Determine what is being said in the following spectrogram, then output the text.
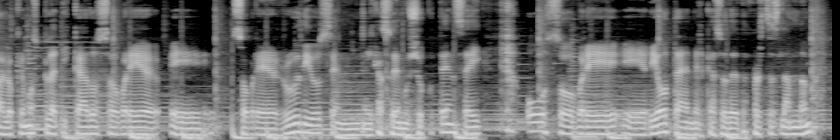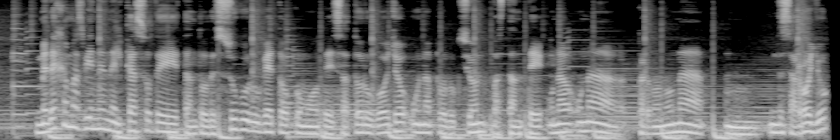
a lo que hemos platicado sobre, eh, sobre Rudius en el caso de Mushoku Tensei o sobre eh, Ryota en el caso de The First Slam Dunk. Me deja más bien en el caso de tanto de Suguru Geto como de Satoru Gojo una producción bastante una una perdón una mm, un desarrollo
